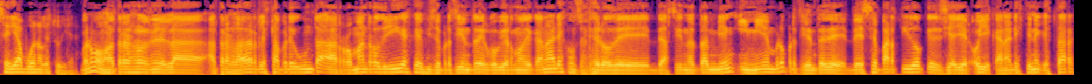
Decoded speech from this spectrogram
sería bueno que estuviera. Bueno, vamos a trasladarle, a trasladarle, esta pregunta a Román Rodríguez, que es vicepresidente del Gobierno de Canarias, consejero de, Hacienda también y miembro, presidente de, ese partido que decía ayer, oye, Canarias tiene que estar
